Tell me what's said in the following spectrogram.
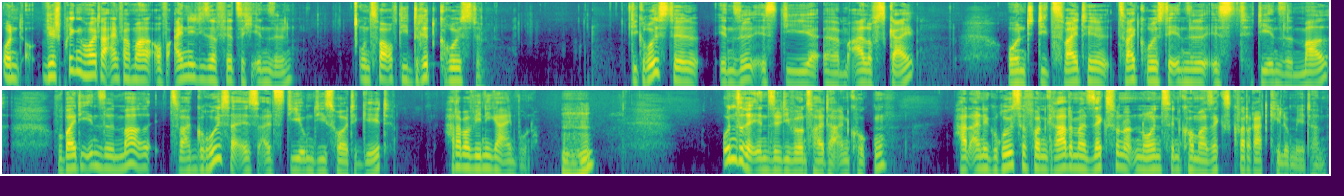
Und wir springen heute einfach mal auf eine dieser 40 Inseln und zwar auf die drittgrößte. Die größte Insel ist die ähm, Isle of Skye und die zweite, zweitgrößte Insel ist die Insel Mull, wobei die Insel Mull zwar größer ist als die, um die es heute geht, hat aber weniger Einwohner. Mhm. Unsere Insel, die wir uns heute angucken, hat eine Größe von gerade mal 619,6 Quadratkilometern.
